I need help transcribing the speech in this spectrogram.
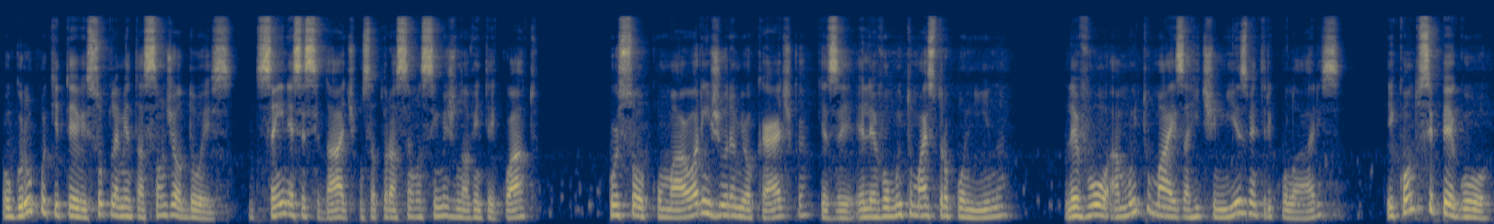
O grupo que teve suplementação de O2 sem necessidade, com saturação acima de 94, cursou com maior injúria miocárdica, quer dizer, ele levou muito mais troponina, levou a muito mais arritmias ventriculares, e quando se pegou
